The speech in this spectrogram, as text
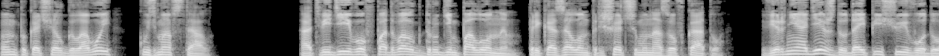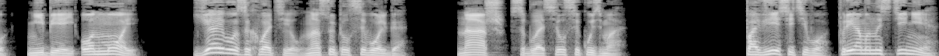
он покачал головой, Кузьма встал. «Отведи его в подвал к другим полонным», приказал он пришедшему на зов Кату. Верни одежду, дай пищу и воду. Не бей, он мой. Я его захватил, насупился Вольга. Наш, согласился Кузьма. Повесить его прямо на стене,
